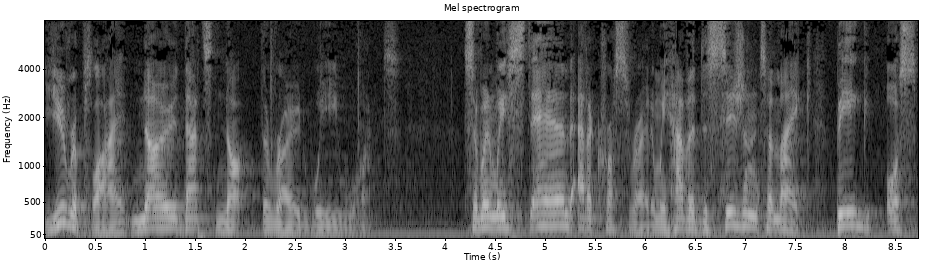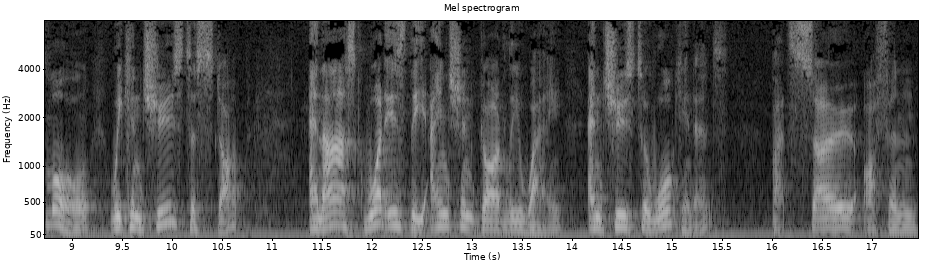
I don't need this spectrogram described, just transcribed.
you reply, No, that's not the road we want. So when we stand at a crossroad and we have a decision to make, big or small, we can choose to stop and ask, What is the ancient godly way? and choose to walk in it. But so often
